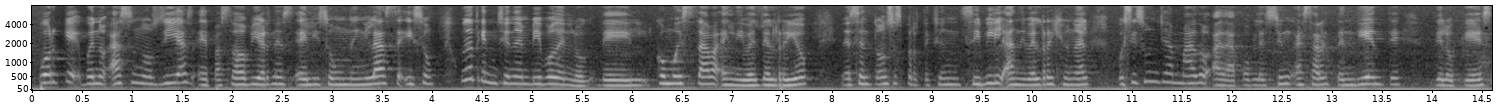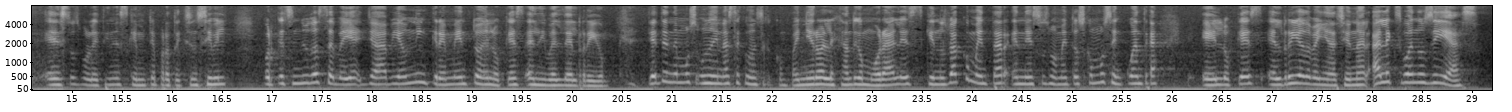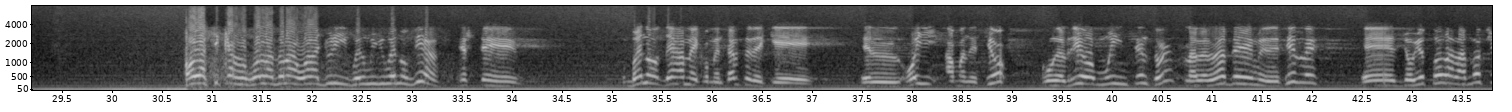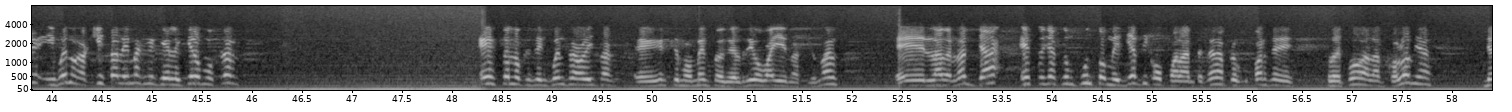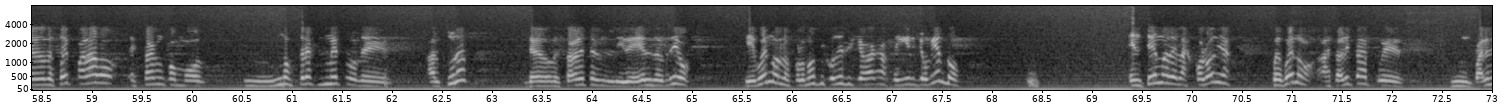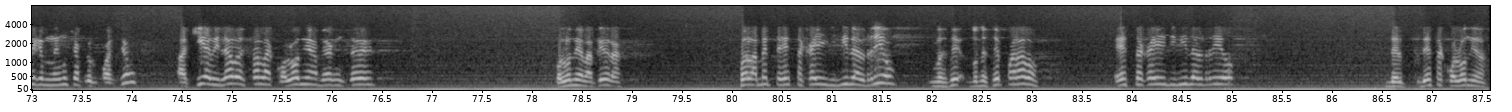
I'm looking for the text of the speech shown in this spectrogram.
porque, bueno, hace unos días, el pasado viernes, él hizo un enlace, hizo una transmisión en vivo de, lo, de cómo estaba el nivel del río. En ese entonces, Protección Civil a nivel regional, pues hizo un llamado a la población a estar pendiente de lo que es estos boletines que emite Protección Civil, porque sin duda se veía, ya había un incremento en lo que es el nivel del río. Ya tenemos un enlace con nuestro compañero Alejandro Morales, que nos va a comentar en estos momentos cómo se encuentra eh, lo que es el río de Bella Nacional. Alex, buenos días. Chicas, hola Dora, hola Yuri, muy buenos días. Este, bueno, déjame comentarte de que el hoy amaneció con el río muy intenso, ¿eh? la verdad déjeme decirle, eh, llovió toda la noche y bueno, aquí está la imagen que le quiero mostrar. Esto es lo que se encuentra ahorita en este momento en el río Valle Nacional. Eh, la verdad ya, esto ya es un punto mediático para empezar a preocuparse sobre todo a las colonias. De donde estoy parado están como unos 3 metros de altura de donde está el nivel del río. Y bueno, los pronósticos dicen que van a seguir lloviendo. En tema de las colonias, pues bueno, hasta ahorita pues mm, parece que no hay mucha preocupación. Aquí a mi lado está la colonia, vean ustedes, Colonia La Piedra. Solamente esta calle divide el río, donde, donde estoy parado. Esta calle divide el río de esta colonia,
